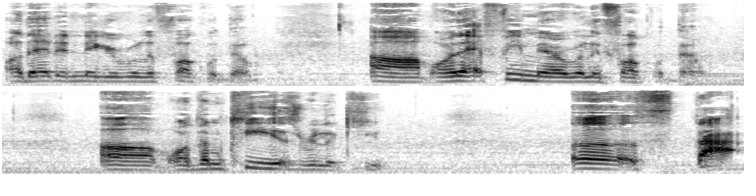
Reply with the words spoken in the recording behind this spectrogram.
or that the nigga really fuck with them, um, or that female really fuck with them, um, or them kids really cute. Uh, stop.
